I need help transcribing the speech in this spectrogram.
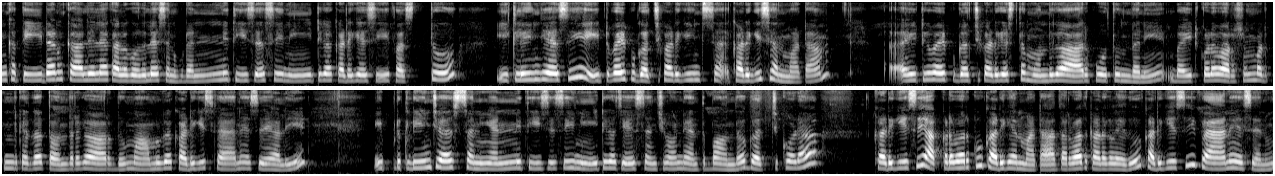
ఇంకా తీయడానికి ఖాళీ లేక అలాగ వదిలేసాను. ఇప్పుడు అన్నీ తీసేసి నీట్గా కడిగేసి ఫస్ట్ ఈ క్లీన్ చేసి ఇటువైపు గచ్చు కడిగించా కడిగేసి అనమాట ఇటువైపు గచ్చు కడిగేస్తే ముందుగా ఆరిపోతుందని. బయట కూడా వర్షం పడుతుంది కదా తొందరగా ఆరదు. మామూలుగా కడిగి ఫ్యాన్ వేసేయాలి. ఇప్పుడు క్లీన్ చేస్తాను. ఇవన్నీ తీసేసి నీట్గా చేస్తాను. చూడండి ఎంత బాగుందో. గచ్చు కూడా కడిగేసి అక్కడ వరకు కడిగానమాట. ఆ తర్వాత కడగలేదు. కడిగేసి ఫ్యాన్ వేసాను.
